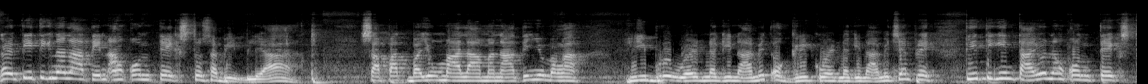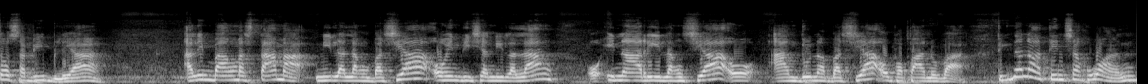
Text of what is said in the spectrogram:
Ngayon, titignan natin ang konteksto sa Biblia. Sapat ba yung malaman natin yung mga Hebrew word na ginamit o Greek word na ginamit? Siyempre, titingin tayo ng konteksto sa Biblia. Alin ba ang mas tama? Nilalang ba siya o hindi siya nilalang? O inari lang siya o ando na ba siya o paano ba? Tignan natin sa Juan,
